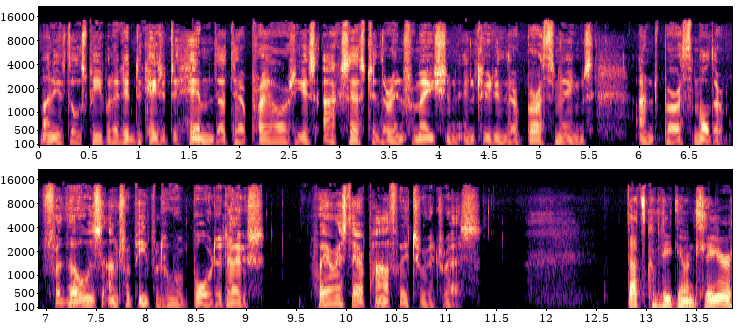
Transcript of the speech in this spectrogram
many of those people had indicated to him that their priority is access to their information, including their birth names and birth mother. For those and for people who were boarded out, where is their pathway to redress? That's completely unclear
